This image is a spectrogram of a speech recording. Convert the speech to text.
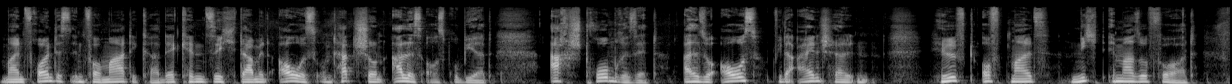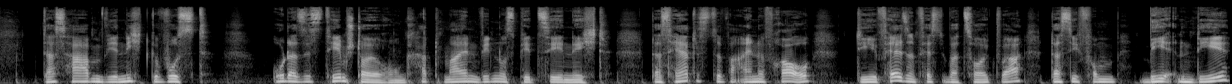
Mein Freund ist Informatiker, der kennt sich damit aus und hat schon alles ausprobiert. Ach, Stromreset, also aus und wieder einschalten, hilft oftmals nicht immer sofort. Das haben wir nicht gewusst. Oder Systemsteuerung hat mein Windows-PC nicht. Das härteste war eine Frau, die felsenfest überzeugt war, dass sie vom BND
